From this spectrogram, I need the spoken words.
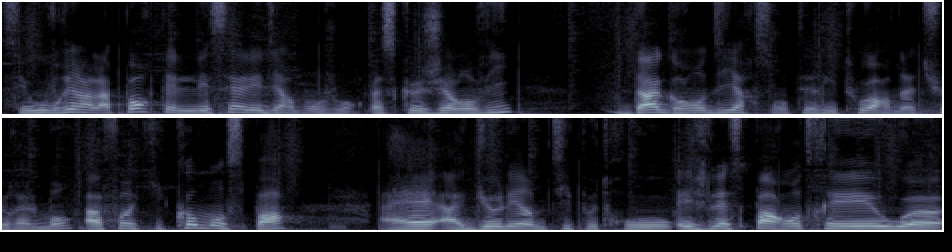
c'est ouvrir la porte et le laisser aller dire bonjour. Parce que j'ai envie d'agrandir son territoire naturellement afin qu'il commence pas eh, à gueuler un petit peu trop et je laisse pas rentrer ou euh,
